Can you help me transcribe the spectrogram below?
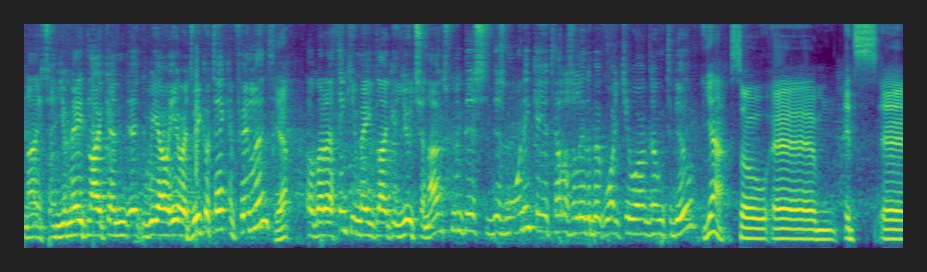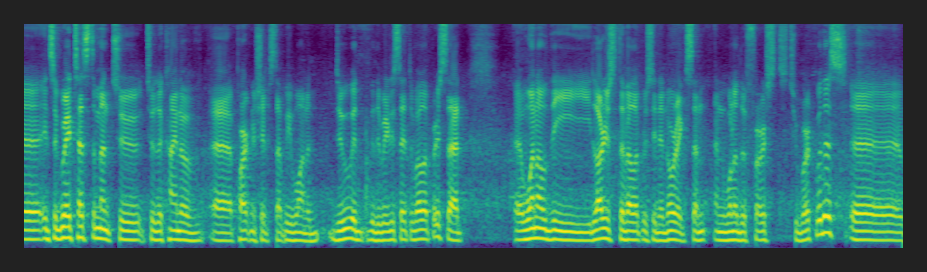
Nice. And you made like an. Uh, we are here at Recotech in Finland. Yeah. Uh, but I think you made like a huge announcement this this morning. Can you tell us a little bit what you are going to do? Yeah. So um, it's uh, it's a great testament to to the kind of uh, partnerships that we want to do with with the real estate developers. That uh, one of the largest developers in the Nordics and, and one of the first to work with us, uh,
